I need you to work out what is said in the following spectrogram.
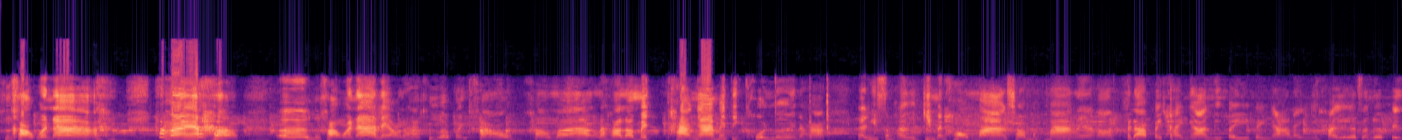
คือขาวกว่าหน้าทำไมอะเออคือขาวกว่าหน้าแล้วนะคะ คือแบบมันขาวขาวมากนะคะแล้วไม่ทาง่ายไม่ติดขนเลยนะคะ และที่สำคัญคือกลิ่นมันหอมมากชอบมากๆเลยนะคะเวลาไปถ่ายงานหรือไปไปงานอะไรนี้ค่ะก็จะเลือกเป็น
